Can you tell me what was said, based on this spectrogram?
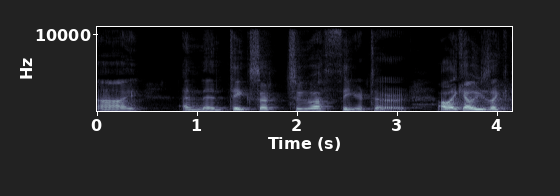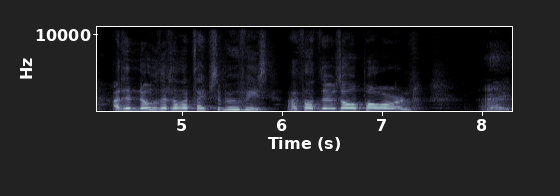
aye, and then takes her to a theater. I like how he's like, I didn't know there's other types of movies. I thought there was all porn. Right.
